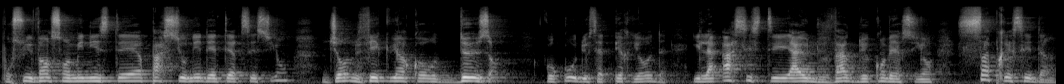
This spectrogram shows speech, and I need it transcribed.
Poursuivant son ministère passionné d'intercession, John vécut encore deux ans. Au cours de cette période, il a assisté à une vague de conversion sans précédent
